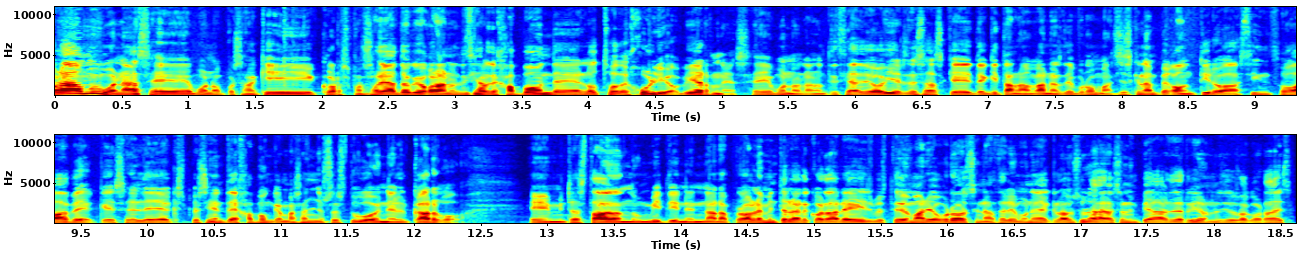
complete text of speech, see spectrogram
Hola, muy buenas. Eh, bueno, pues aquí corresponsalía a Tokio con las noticias de Japón del 8 de julio, viernes. Eh, bueno, la noticia de hoy es de esas que te quitan las ganas de bromas. Y es que le han pegado un tiro a Shinzo Abe, que es el expresidente de Japón que más años estuvo en el cargo, eh, mientras estaba dando un meeting en Nara. Probablemente le recordaréis vestido de Mario Bros. en la ceremonia de clausura de las Olimpiadas de Río, no sé si os acordáis.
